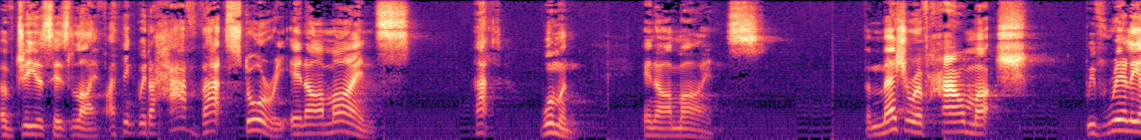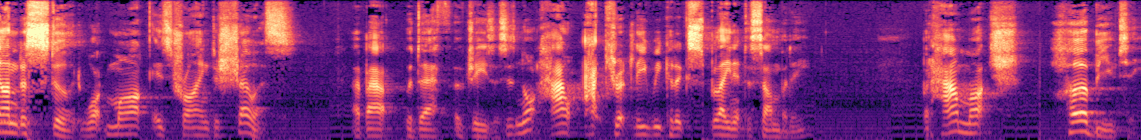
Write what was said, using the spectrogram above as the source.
of Jesus' life, I think we're to have that story in our minds, that woman in our minds. The measure of how much we've really understood what Mark is trying to show us about the death of Jesus is not how accurately we could explain it to somebody, but how much her beauty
